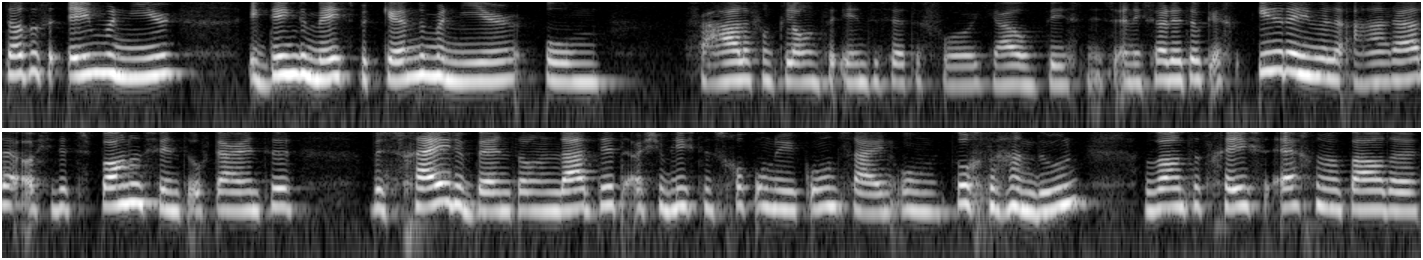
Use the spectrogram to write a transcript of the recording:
Dat is één manier, ik denk de meest bekende manier om verhalen van klanten in te zetten voor jouw business. En ik zou dit ook echt iedereen willen aanraden. Als je dit spannend vindt of daarin te bescheiden bent, dan laat dit alsjeblieft een schop onder je kont zijn om toch te gaan doen. Want het geeft echt een bepaalde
